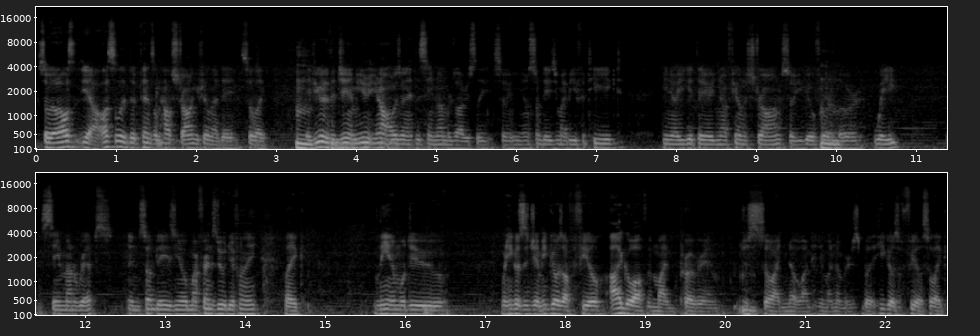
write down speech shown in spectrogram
so it also yeah, also it depends on how strong you're feeling that day. So like. Mm. If you go to the gym, you, you're not always going to hit the same numbers, obviously. So, you know, some days you might be fatigued. You know, you get there, you're not feeling strong, so you go for Mhm. a lower weight, same amount of reps. And some days, you know, my friends do it differently. Like, Liam will do, when he goes to the gym, he goes off a feel. I go off of my program just Mhm. so I know I'm hitting my numbers. But he goes a feel. So, like,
